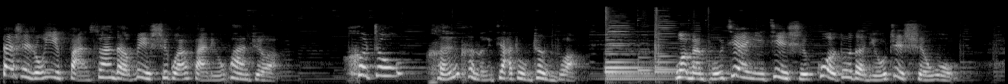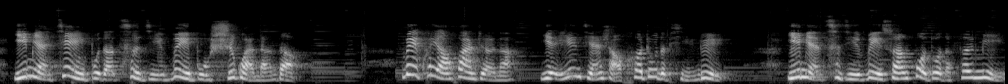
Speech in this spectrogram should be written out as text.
但是容易反酸的胃食管反流患者，喝粥很可能加重症状。我们不建议进食过多的流质食物，以免进一步的刺激胃部食管等等。胃溃疡患者呢，也应减少喝粥的频率，以免刺激胃酸过多的分泌，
